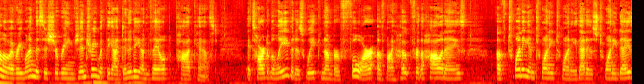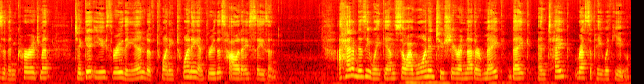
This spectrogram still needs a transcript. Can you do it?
Hello, everyone. This is Shireen Gentry with the Identity Unveiled podcast. It's hard to believe it is week number four of my Hope for the Holidays of 20 and 2020. That is 20 days of encouragement to get you through the end of 2020 and through this holiday season. I had a busy weekend, so I wanted to share another make, bake, and take recipe with you.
